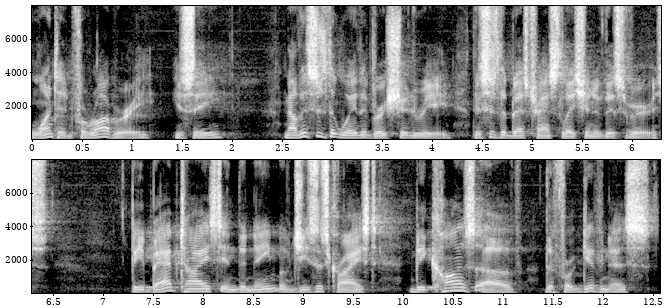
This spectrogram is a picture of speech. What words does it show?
wanted for robbery, you see? Now, this is the way the verse should read. This is the best translation of this verse. Be baptized in the name of Jesus Christ because of the forgiveness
